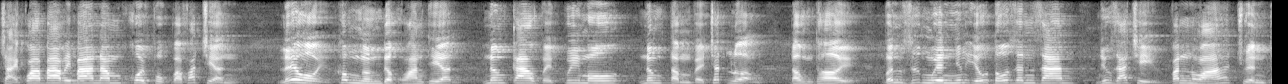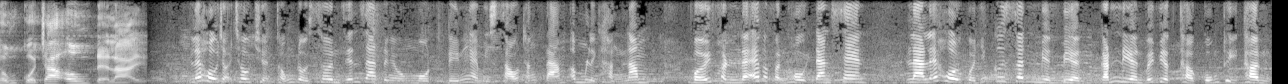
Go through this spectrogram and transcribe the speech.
Trải qua 33 năm khôi phục và phát triển, lễ hội không ngừng được hoàn thiện, nâng cao về quy mô, nâng tầm về chất lượng, đồng thời vẫn giữ nguyên những yếu tố dân gian, những giá trị văn hóa truyền thống của cha ông để lại. Lễ hội Trọi Châu truyền thống Đồ Sơn diễn ra từ ngày 1 đến ngày 16 tháng 8 âm lịch hàng năm với phần lễ và phần hội đan sen là lễ hội của những cư dân miền biển gắn liền với việc thờ cúng thủy thần.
